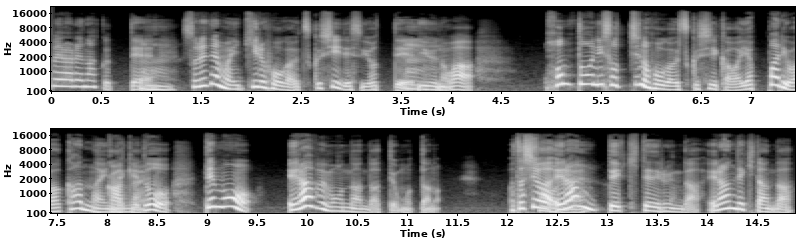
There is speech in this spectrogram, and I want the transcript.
べられなくって、うん。それでも生きる方が美しいですよっていうのは、本当にそっちの方が美しいかはやっぱりわかんないんだけどでも選ぶもんなんだって思ったの。私は選んできてるんだ、選んできたんだ。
